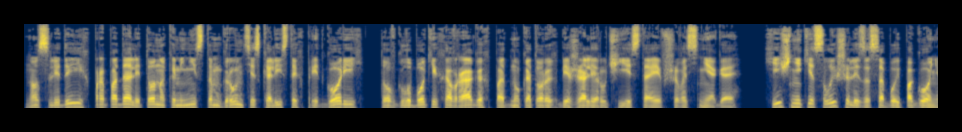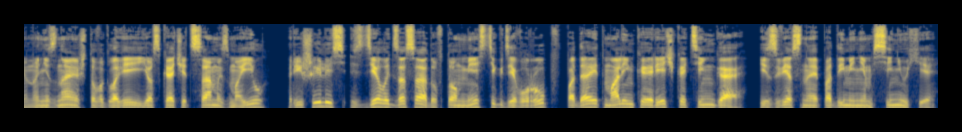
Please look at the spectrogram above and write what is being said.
но следы их пропадали то на каменистом грунте скалистых предгорий, то в глубоких оврагах, по дну которых бежали ручьи стаившего снега. Хищники слышали за собой погоню, но не зная, что во главе ее скачет сам Измаил, решились сделать засаду в том месте, где в Уруб впадает маленькая речка Теньга, известная под именем Синюхи.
